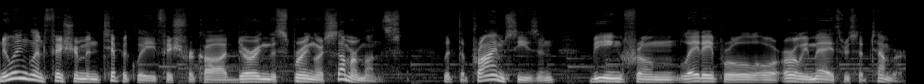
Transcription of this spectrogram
New England fishermen typically fish for cod during the spring or summer months, with the prime season being from late April or early May through September.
